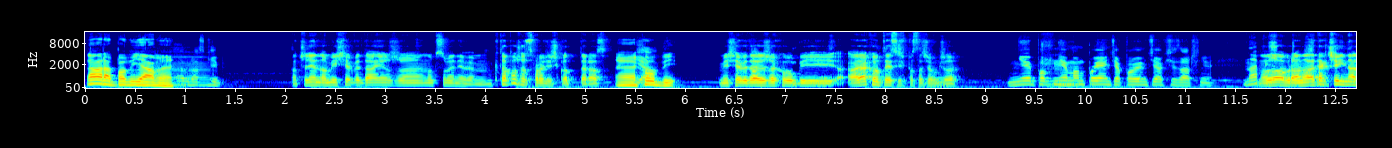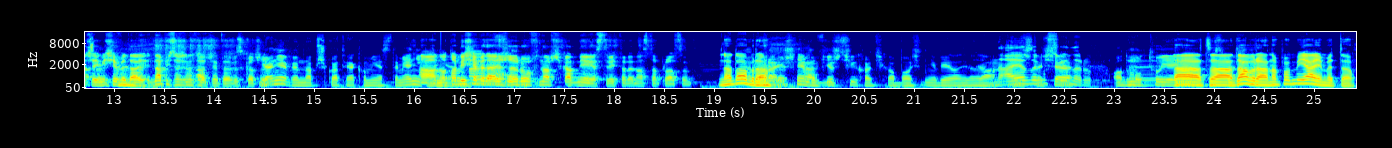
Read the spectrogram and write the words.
Dobra, pomijamy. Dobra, skip. Znaczy nie, no mi się wydaje, że... No w sumie nie wiem. Kto poszedł sprawdzić kod teraz? E, Ja. Hubi. Mi się wydaje, że Hubi... A jaką ty jesteś postacią w grze? Nie, po, nie mam pojęcia, powiem ci jak się zacznie. No Napisz dobra, no ale tak czy inaczej, mi się wydaje... Napisz coś na czacie, to wyskoczy. Ja nie wiem na przykład jaką jestem. Ja nigdy A, no nie to wiem. mi się wydaje, że Ruf na przykład nie jest traitorem na 100%. No dobra. Dobra, już nie mów, już cicho, cicho, bo nie wie. No a ja zagłosuję się na ruch. Odmutuję. i Ta, dobra, no pomijajmy to.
